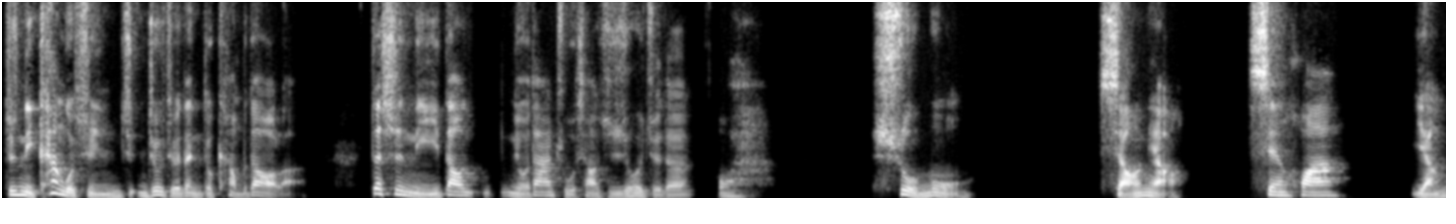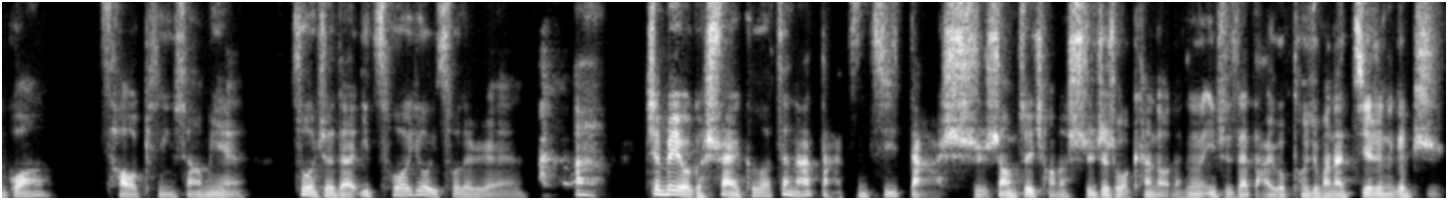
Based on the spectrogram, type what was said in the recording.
就是你看过去，你就你就觉得你都看不到了。但是你一到纽大主校区，就会觉得哇，树木、小鸟、鲜花、阳光、草坪上面坐着的一撮又一撮的人啊，这边有个帅哥在拿打字机打史上最长的诗，这是我看到的，可能一直在打，有个同学帮他接着那个纸。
